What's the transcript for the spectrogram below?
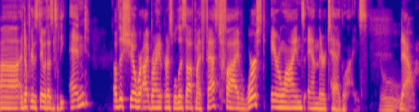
Uh, and don't forget to stay with us until the end of the show where I, Brian Ernst, will list off my fast five worst airlines and their taglines. Ooh. Now,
